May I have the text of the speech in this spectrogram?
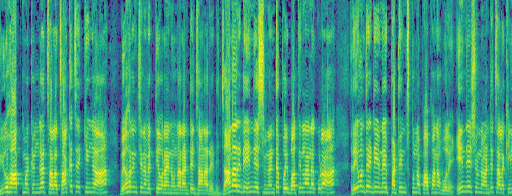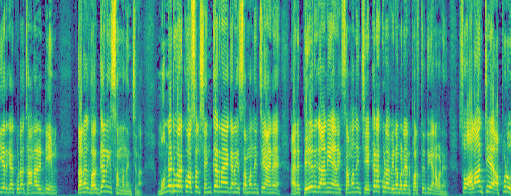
వ్యూహాత్మకంగా చాలా చాకచక్యంగా వ్యవహరించిన వ్యక్తి ఎవరైనా ఉన్నారంటే జానారెడ్డి. జానారెడ్డి ఏం చేసిందంటే పోయి బతిలాలో కూడా రేవంత్ రెడ్డిని పట్టించుకున్న పాపాన ఓలే. ఏం చేసి ఉండవు అంటే చాలా క్లియర్గా కూడా జానారెడ్డి తన వర్గానికి సంబంధించిన. మొన్నటి వరకు అసలు శంకర్ నాయకానికి సంబంధించి ఆయన ఆయన పేరు కానీ ఆయనకు సంబంధించి ఎక్కడ కూడా వినబడని పరిస్థితి కనబడింది. సో అలాంటి అప్పుడు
